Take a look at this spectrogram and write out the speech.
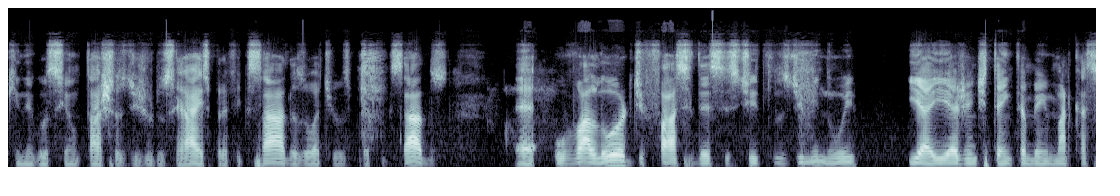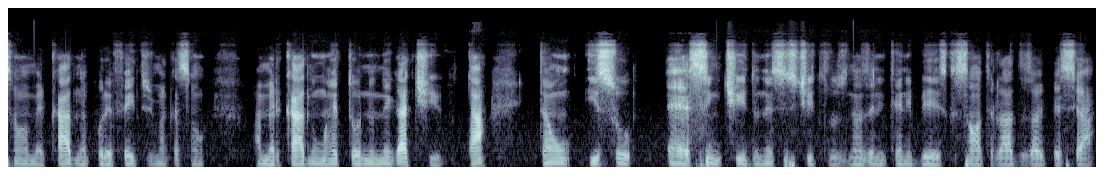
que negociam taxas de juros reais prefixadas ou ativos prefixados, é, o valor de face desses títulos diminui e aí a gente tem também marcação a mercado, né, por efeito de marcação a mercado, um retorno negativo, tá? Então, isso é sentido nesses títulos, nas NTNBs, que são atrelados ao IPCA,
